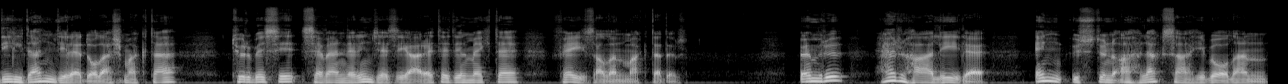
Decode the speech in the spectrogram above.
dilden dile dolaşmakta, türbesi sevenlerince ziyaret edilmekte, feyz alınmaktadır. Ömrü her haliyle en üstün ahlak sahibi olan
